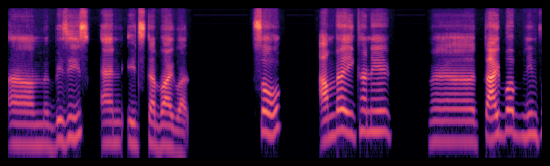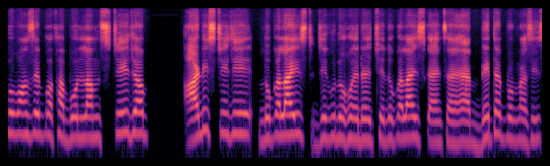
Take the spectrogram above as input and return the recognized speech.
um, disease and its survival. So, আমরা এখানে টাইপ অফ লিম্ফোমাস কথা বললাম স্টেজ অফ আর্লি স্টেজে লোকালাইজড যেগুলো হয়ে রয়েছে localized cancer have better prognosis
